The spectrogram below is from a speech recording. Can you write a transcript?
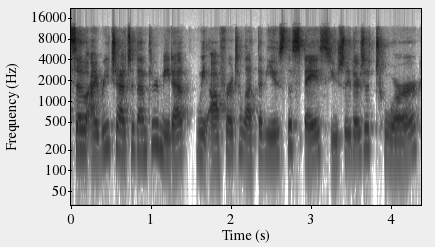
so I reach out to them through Meetup. We offer to let them use the space. Usually there's a tour.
